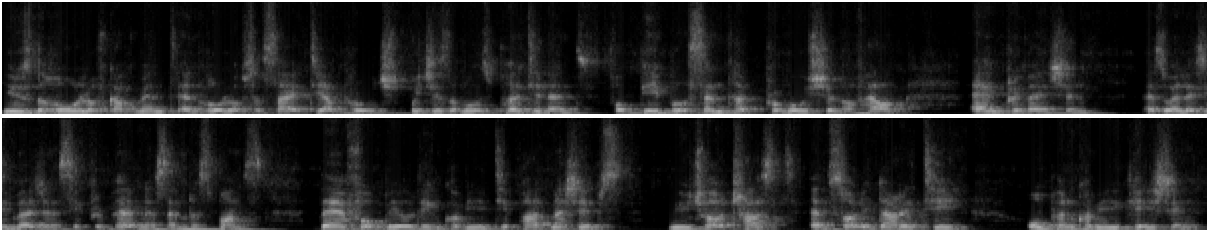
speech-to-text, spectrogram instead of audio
use the whole of government and whole of society approach, which is the most pertinent for people centered promotion of health and prevention, as well as emergency preparedness and response. Therefore, building community partnerships, mutual trust and solidarity, open communication,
